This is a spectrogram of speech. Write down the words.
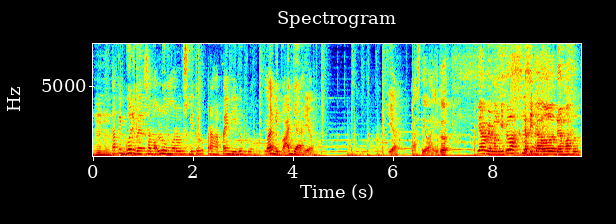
Mhm. Tapi gue dibandingin sama lu umur lu segitu lu pernah ngapain di hidup lu? Gue gitu aja. Iya. Iya, pastilah itu. Ya memang gitulah ketika lo udah masuk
